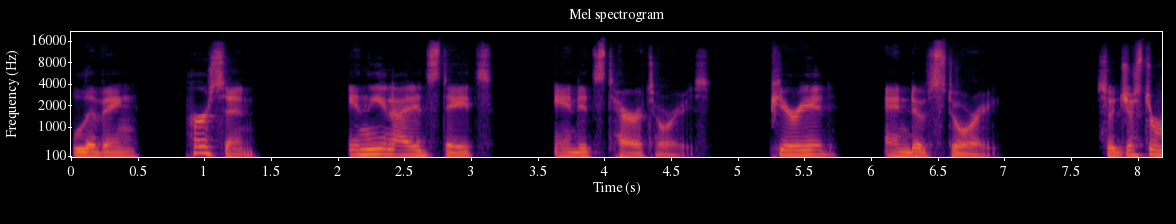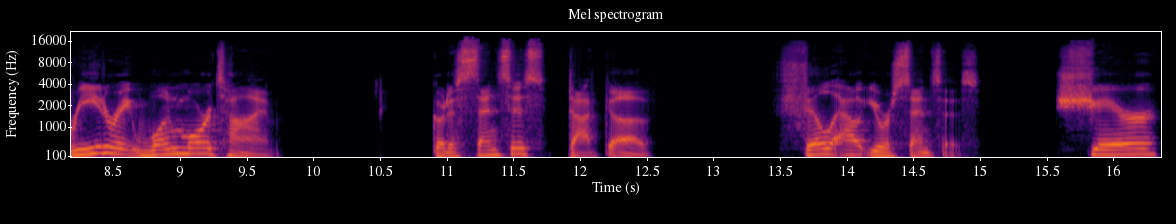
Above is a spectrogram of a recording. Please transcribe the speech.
living person in the United States and its territories. Period. End of story. So, just to reiterate one more time, go to census.gov, fill out your census, share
